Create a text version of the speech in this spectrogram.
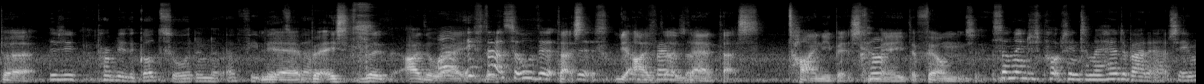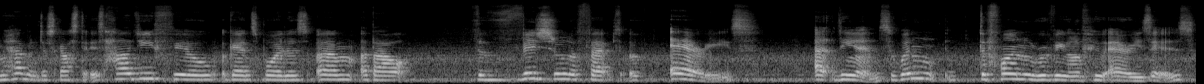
but did probably the God Sword and a, few bits. yeah, but, but it's the, either well, way. if that's all that that's that's yeah, I, there. That's tiny bits for Can't- me. The films. Something just popped into my head about it actually, and we haven't discussed it. Is how do you feel again? Spoilers um, about the visual effect of Ares at the end. So when the final reveal of who Ares is,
